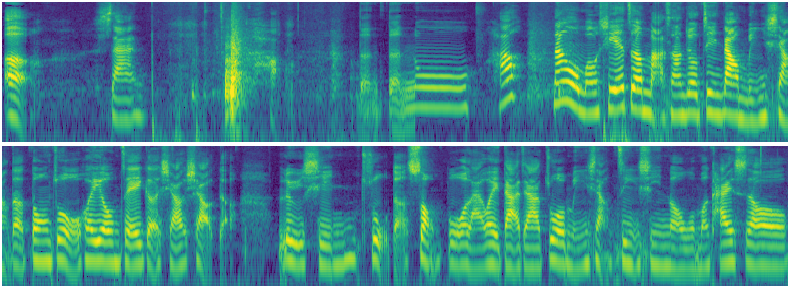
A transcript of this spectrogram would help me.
二、三，好，等等哦，好，那我们接着马上就进到冥想的动作，我会用这个小小的。旅行组的颂钵来为大家做冥想静心哦，我们开始哦。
